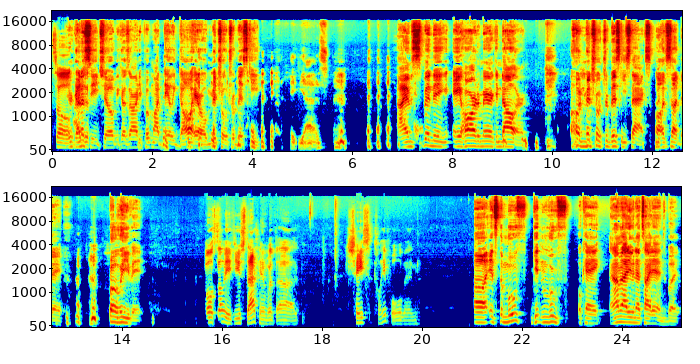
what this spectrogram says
So You're gonna just- see chill because I already put my daily doll hero Mitchell Trubisky. Yes, I am spending a hard American dollar on Mitchell Trubisky stacks on Sunday. Believe it. Well, Sully, if you stack him with uh, Chase Claypool, then Uh, it's the Muth getting loof, okay? And I'm not even at tight ends, but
